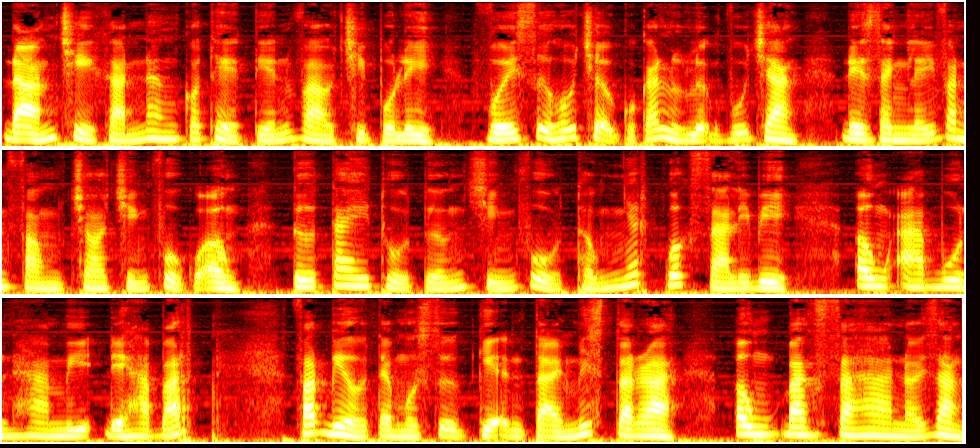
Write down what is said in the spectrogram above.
đã ám chỉ khả năng có thể tiến vào Tripoli với sự hỗ trợ của các lực lượng vũ trang để giành lấy văn phòng cho chính phủ của ông từ tay Thủ tướng Chính phủ Thống nhất Quốc gia Libya, ông Abul Hamid Dehabat. Phát biểu tại một sự kiện tại Mistara, ông Bang Saha nói rằng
